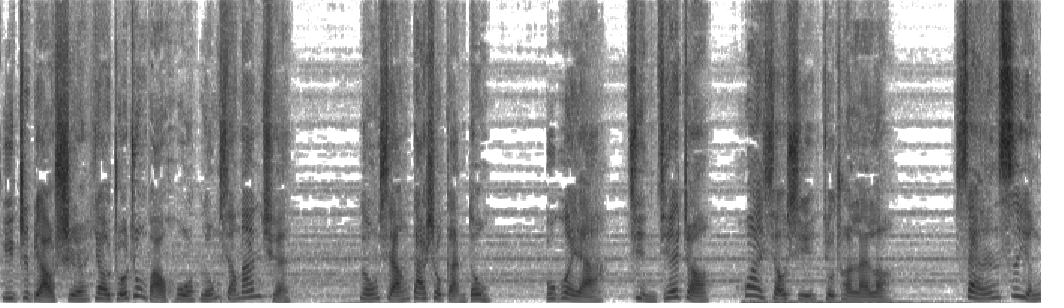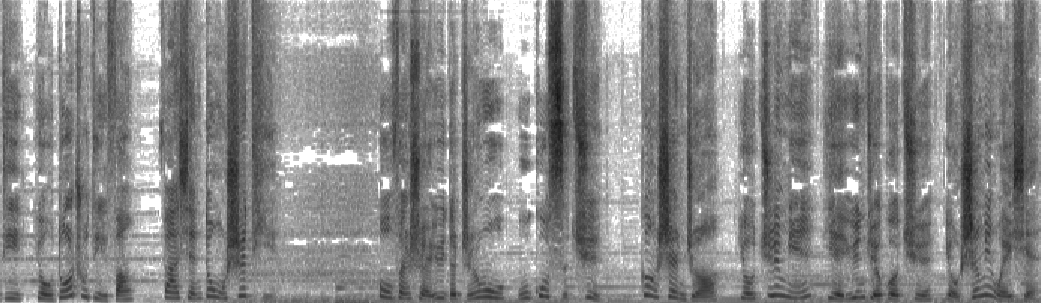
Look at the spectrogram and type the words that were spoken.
一致表示要着重保护龙翔的安全。龙翔大受感动。不过呀，紧接着坏消息就传来了：塞恩斯营地有多处地方发现动物尸体，部分水域的植物无故死去，更甚者有居民也晕厥过去，有生命危险。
